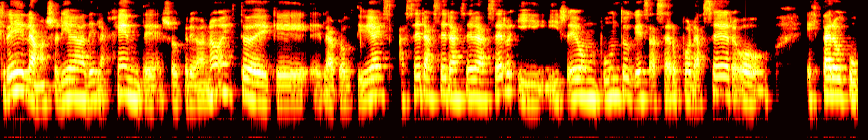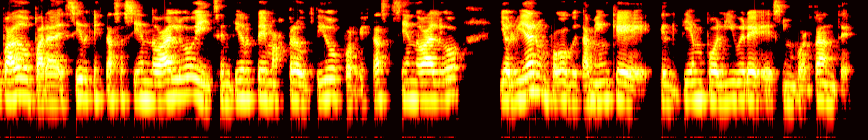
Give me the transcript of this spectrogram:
cree la mayoría de la gente, yo creo, ¿no? Esto de que la productividad es hacer, hacer, hacer, hacer y, llega un punto que es hacer por hacer o estar ocupado para decir que estás haciendo algo y sentirte más productivo porque estás haciendo algo y olvidar un poco que también que el tiempo libre es importante,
